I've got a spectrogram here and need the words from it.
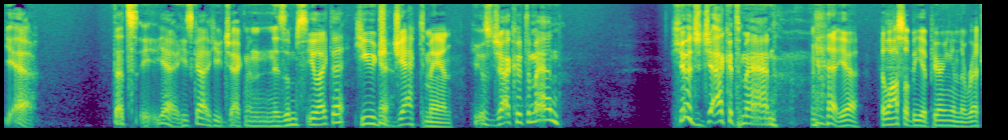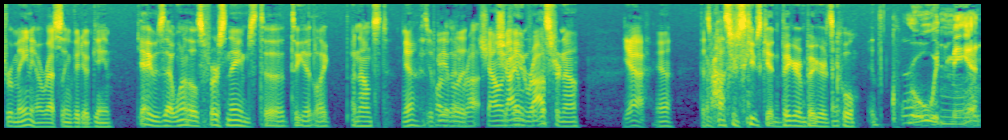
Yeah. That's yeah. He's got Hugh Jackmanisms. You like that? Huge Yeah. jacked man. Huge jacket man. Huge jacket man. yeah. yeah. He'll also be appearing in the Retromania wrestling video game. Yeah, he was that one of those first names to to get like announced. Yeah, as you'll part be of able that to ro- challenge giant him for the- roster now. Yeah, yeah. The roster just keeps getting bigger and bigger. It's cool. It's growing, man.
